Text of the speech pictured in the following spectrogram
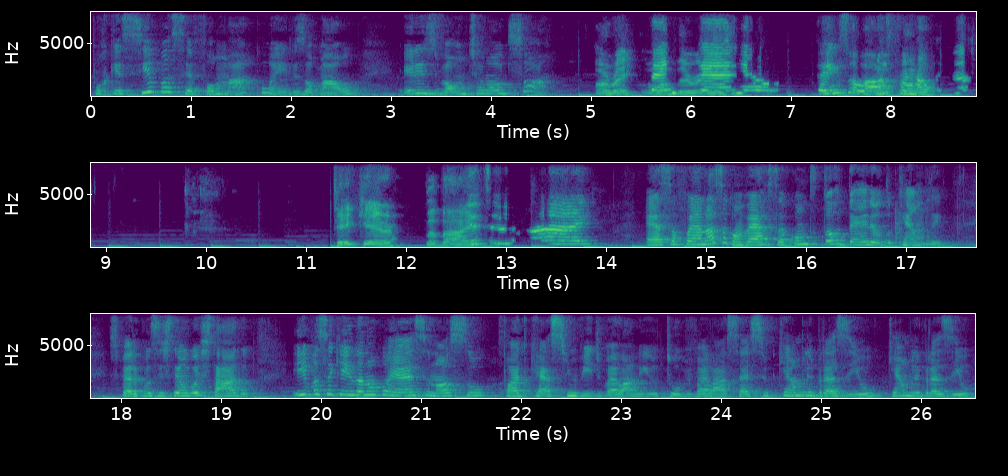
porque se você for má com eles ou mal, eles vão te amaldiçoar. All right. Well, Thanks, there it is. Daniel. Thanks a lot No for problem. helping us. Take care. Bye bye. You too. Bye. Essa foi a nossa conversa com o tutor Daniel do Cambly. Espero que vocês tenham gostado. E você que ainda não conhece o nosso podcast em vídeo, vai lá no YouTube, vai lá, acesse o Cambly Brasil, Cambly Brasil.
